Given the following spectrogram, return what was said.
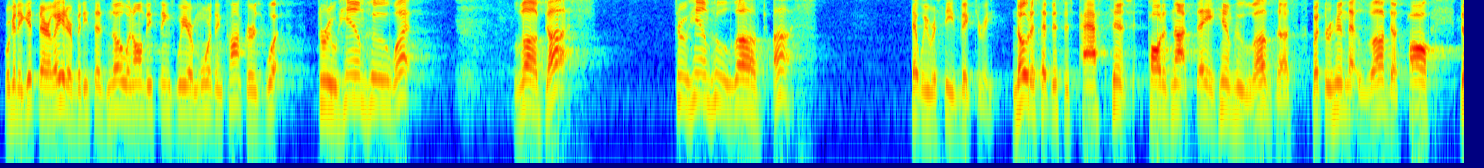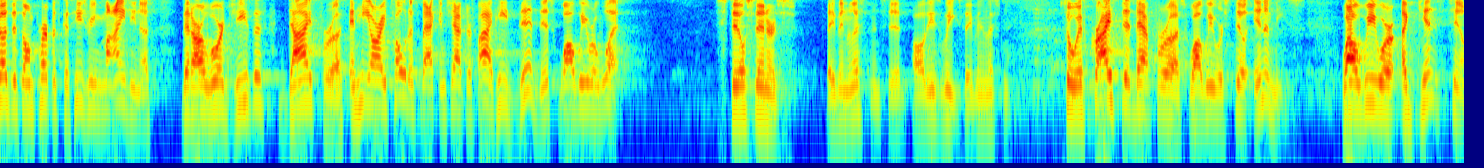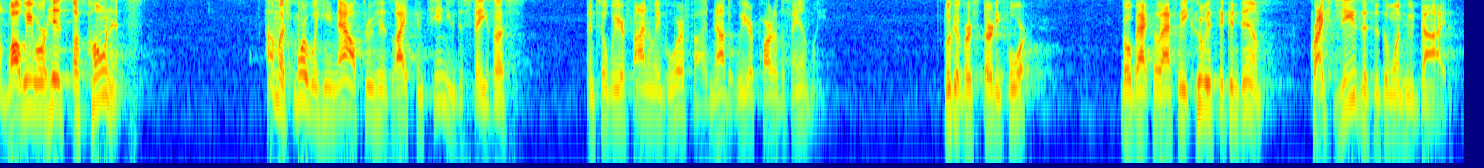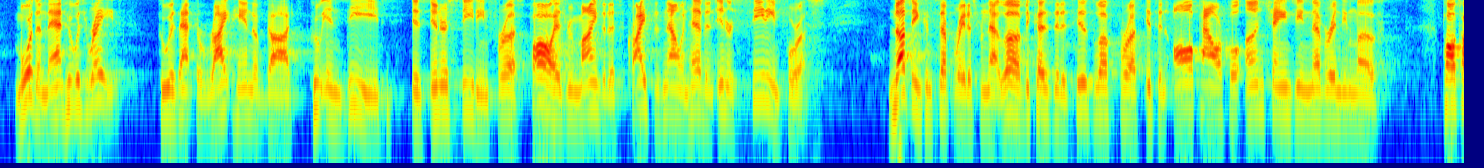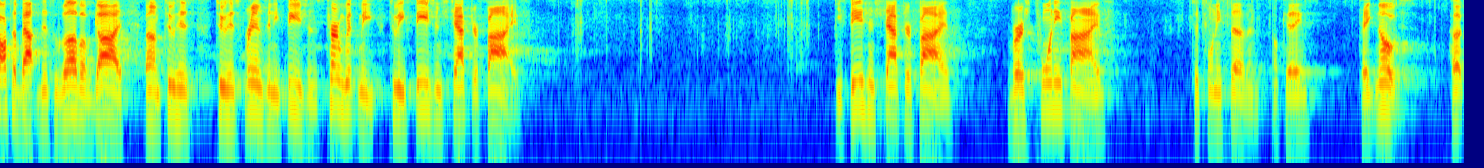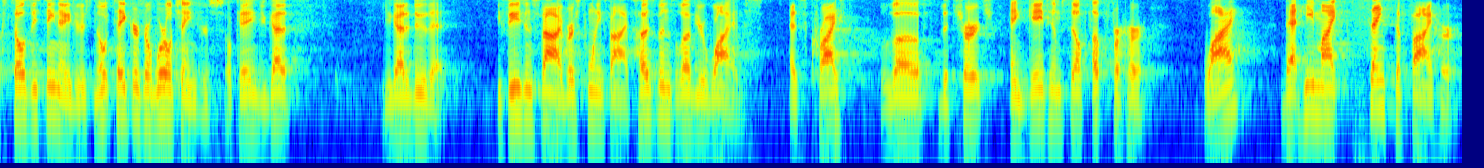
We're going to get there later, but he says, No, in all these things we are more than conquerors. What? Through him who what? Loved us. Through him who loved us that we receive victory. Notice that this is past tense. Paul does not say him who loves us, but through him that loved us. Paul does this on purpose because he's reminding us that our Lord Jesus died for us. And he already told us back in chapter 5, he did this while we were what? Still sinners. They've been listening, Sid. All these weeks, they've been listening. So if Christ did that for us while we were still enemies, while we were against him, while we were his opponents, how much more will he now, through his life, continue to save us until we are finally glorified now that we are part of the family. Look at verse 34. Go back to last week. Who is to condemn? Christ Jesus is the one who died. More than that, who was raised, who is at the right hand of God, who indeed is interceding for us. Paul has reminded us Christ is now in heaven interceding for us. Nothing can separate us from that love because it is His love for us. It's an all powerful, unchanging, never ending love. Paul talks about this love of God um, to, his, to his friends in Ephesians. Turn with me to Ephesians chapter 5. Ephesians chapter 5, verse 25 to 27. Okay? Take notes. Hux tells these teenagers, note takers are world changers, okay? You got you got to do that. Ephesians 5 verse 25. Husbands love your wives as Christ loved the church and gave himself up for her. Why? That he might sanctify her,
